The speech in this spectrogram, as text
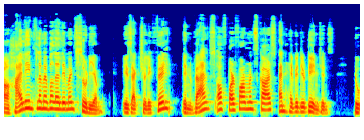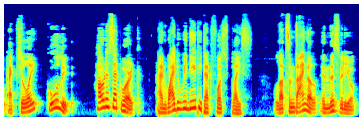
A highly inflammable element sodium is actually filled in valves of performance cars and heavy duty engines to actually cool it. How does that work? And why do we need it at first place? Let's untangle in this video.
